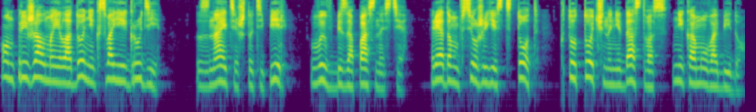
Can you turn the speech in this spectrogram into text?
он прижал мои ладони к своей груди. Знайте, что теперь вы в безопасности. Рядом все же есть тот, кто точно не даст вас никому в обиду.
